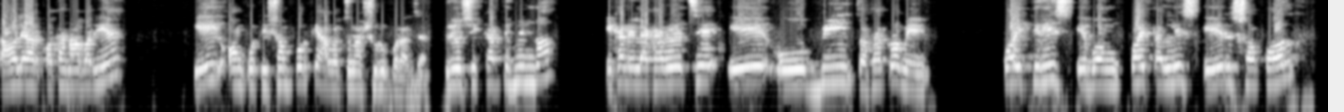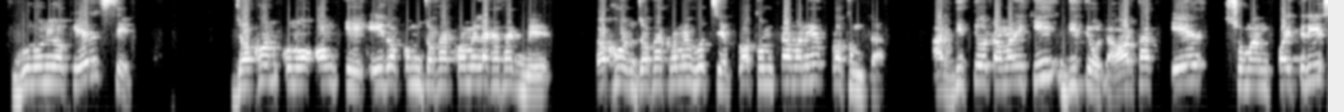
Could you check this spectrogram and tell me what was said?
তাহলে আর কথা না বাড়িয়ে এই অঙ্কটি সম্পর্কে আলোচনা শুরু করা যাক। প্রিয় শিক্ষার্থীবৃন্দ, এখানে লেখা রয়েছে এ ও বি যথাক্রমে পঁয়ত্রিশ এবং পঁয়তাল্লিশ এর সকল গুণনীয়কের সেট যখন কোনো অঙ্কে এইরকম যথাক্রমে লেখা থাকবে, তখন যথাক্রমে হচ্ছে প্রথমটা মানে প্রথমটা। আর দ্বিতীয়টা মানে কি? দ্বিতীয়টা, অর্থাৎ এ সমান পঁয়ত্রিশ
